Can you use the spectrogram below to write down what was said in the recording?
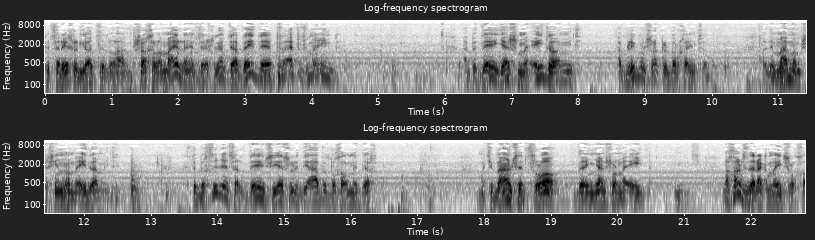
שצריך להיות, למשוך על המיילה, צריך להיות אביידה, אפס. אבל זה יש מעידו אמיתי. הבלי גבול של הכל ברוך האינסוף. על ידי מה ממשיכים למעידו אמיתי? כתוב בחסידות על זה שיש לו ידיעה בכל מידך. מכיוון שאצלו זה עניין של מעיד, נכון שזה רק מעיד שלך,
